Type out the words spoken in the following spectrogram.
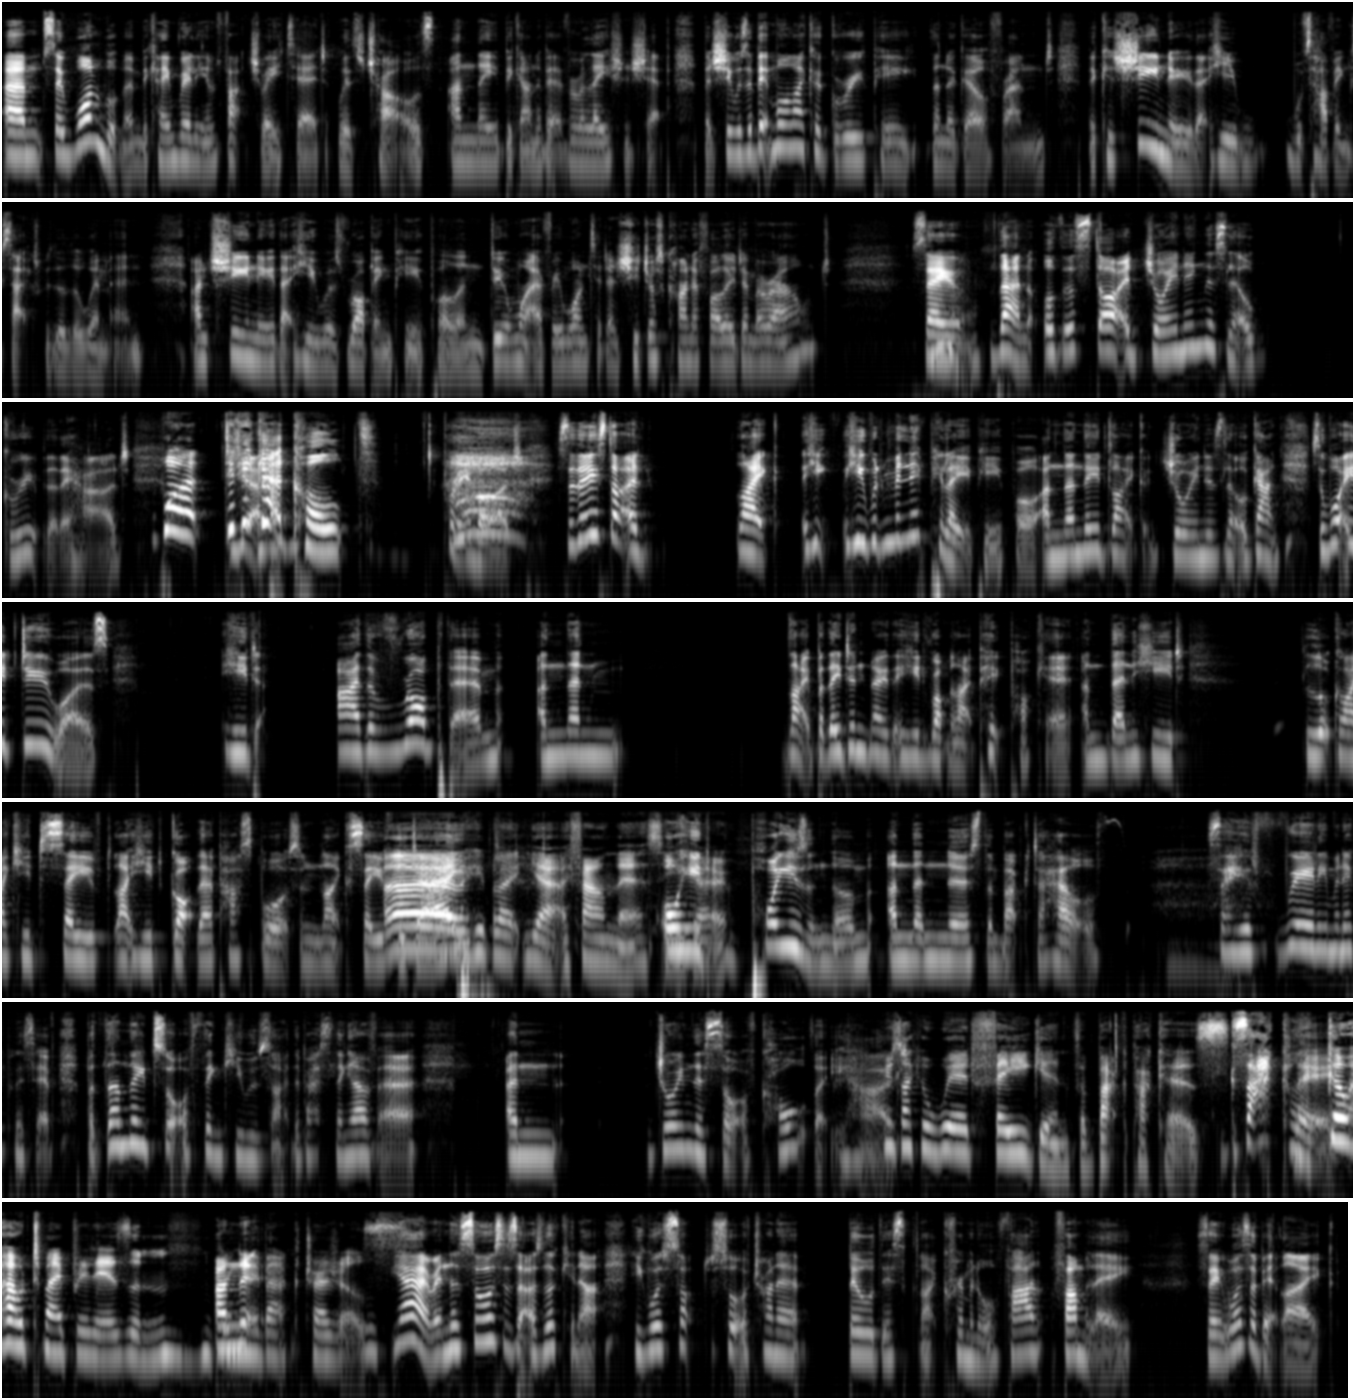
Um, so one woman became really infatuated with Charles and they began a bit of a relationship. But she was a bit more like a groupie than a girlfriend because she knew that he was having sex with other women and she knew that he was robbing people and doing whatever he wanted and she just kind of followed him around. So then others started joining this little group that they had What? Did Yeah. he get a cult? pretty much. So they started like he he would manipulate people and then they'd like join his little gang. So what he'd do was he'd either rob them and then like but they didn't know that he'd rob them like pickpocket and then he'd look like he'd saved like he'd got their passports and like saved the Oh, day he'd be like, yeah, I found this. or Here you he'd go. poison them and then nurse them back to health. So he was really manipulative. But then they'd sort of think he was like the best thing ever and join this sort of cult that he had. He was like a weird Fagin for backpackers. exactly. Like, Go out, to my pretties, and bring And me it- back treasures. yeah, in the sources that I was looking at, he was so, sort of trying to build this like criminal fa- family. So it was a bit like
